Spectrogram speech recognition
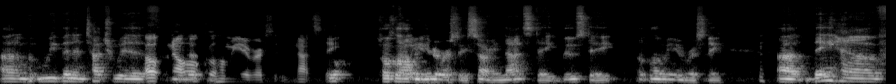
Um, we've been in touch with. oh no, you know, Oklahoma University, not state. Oklahoma University, sorry, not state, Boo State, Oklahoma University. Uh, they have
